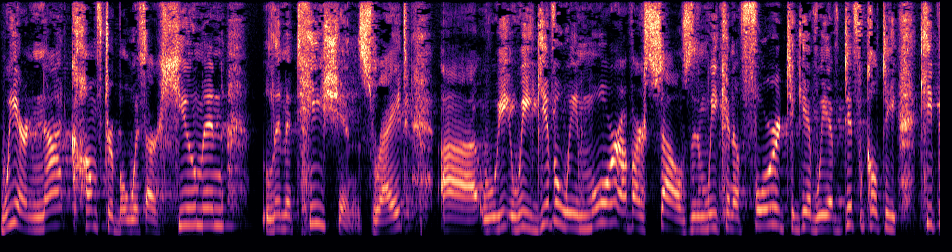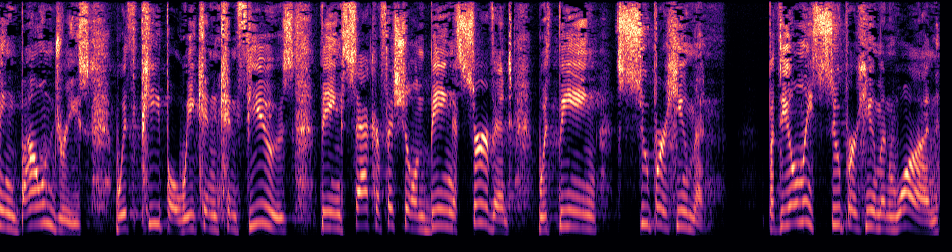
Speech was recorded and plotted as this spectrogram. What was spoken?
we are not comfortable with our human limitations, right? Uh, we, we give away more of ourselves than we can afford to give. We have difficulty keeping boundaries with people. We can confuse being sacrificial and being a servant with being superhuman. But the only superhuman one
